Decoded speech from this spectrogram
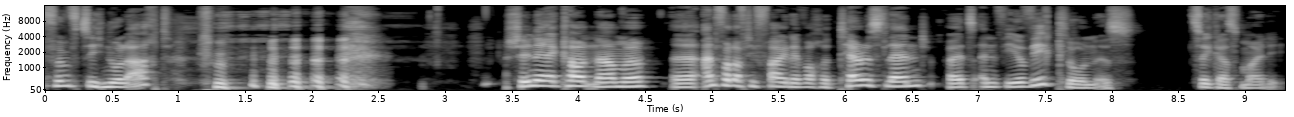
5108. Schöner Accountname. Äh, Antwort auf die Frage der Woche: Terrace Land, weil es ein WoW-Klon ist. Zwinker Smiley.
